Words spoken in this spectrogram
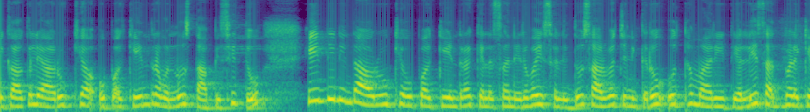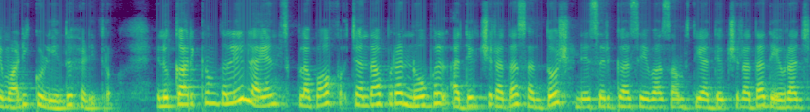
ಈಗಾಗಲೇ ಆರೋಗ್ಯ ಉಪಕೇಂದ್ರವನ್ನು ಸ್ಥಾಪಿಸಿದ್ದು, ಇಂದಿನಿಂದ ಆರೋಗ್ಯ ಉಪಕೇಂದ್ರ ಕೆಲಸ ನಿರ್ವಹಿಸಲಿದ್ದು, ಸಾರ್ವಜನಿಕರು ಉತ್ತಮ ರೀತಿಯಲ್ಲಿ ಸದ್ಬಳಕೆ ಮಾಡಿಕೊಳ್ಳಿ ಎಂದು ಹೇಳಿದರು. ಇನ್ನು ಕಾರ್ಯಕ್ರಮದಲ್ಲಿ Lions Club of Chandapura Noble ಅಧ್ಯಕ್ಷರಾದ ಸಂತೋಷ್, ನಿಸರ್ಗ ಸೇವಾ ಸಂಸ್ಥೆಯ ಅಧ್ಯಕ್ಷರಾದ ದೇವರಾಜ್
